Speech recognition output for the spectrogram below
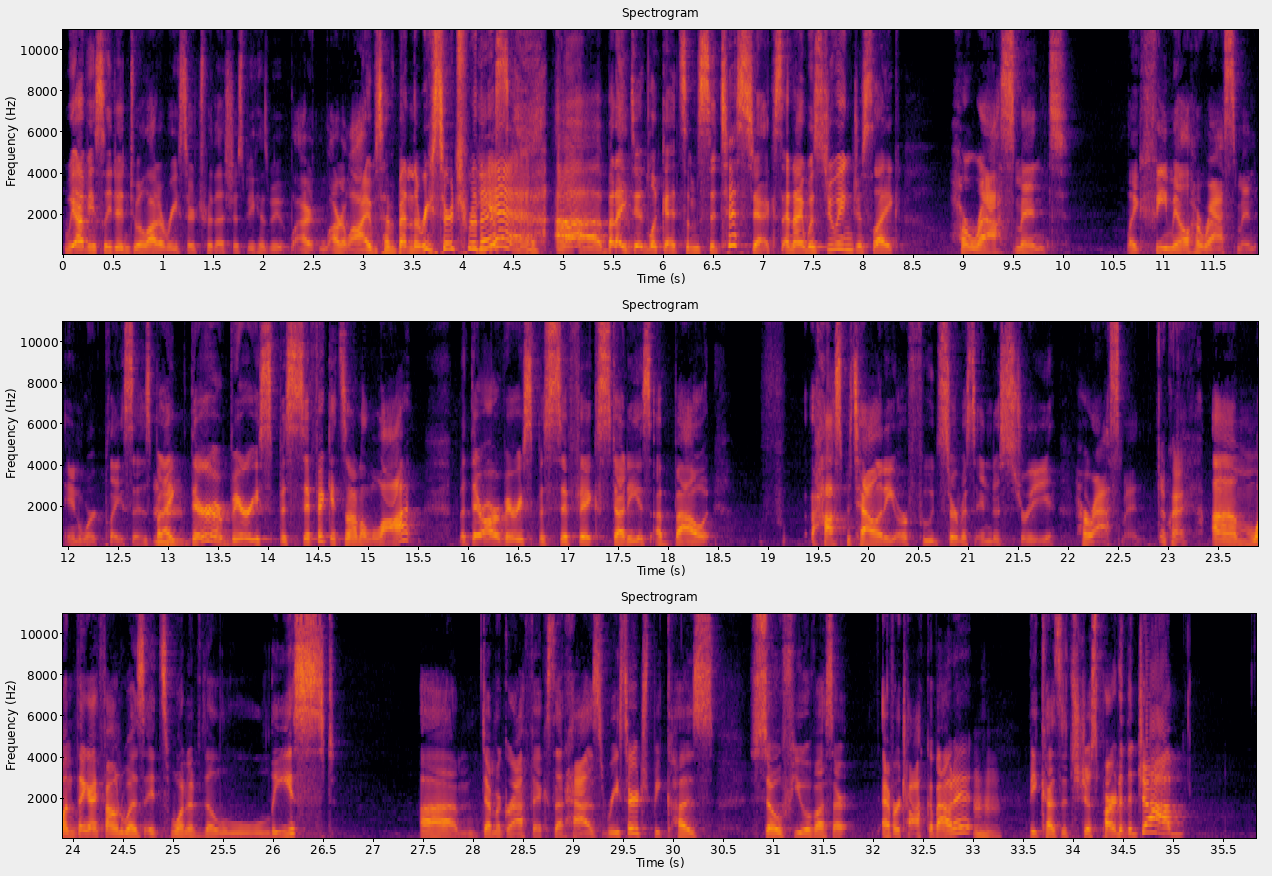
we obviously didn't do a lot of research for this just because we our, our lives have been the research for this. Yeah. Uh, but I did look at some statistics and I was doing just like harassment like female harassment in workplaces. But I there are very specific, it's not a lot, but there are very specific studies about f- hospitality or food service industry harassment. Okay. Um, one thing I found was it's one of the least um, demographics that has research because so few of us are ever talk about it because it's just part of the job.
